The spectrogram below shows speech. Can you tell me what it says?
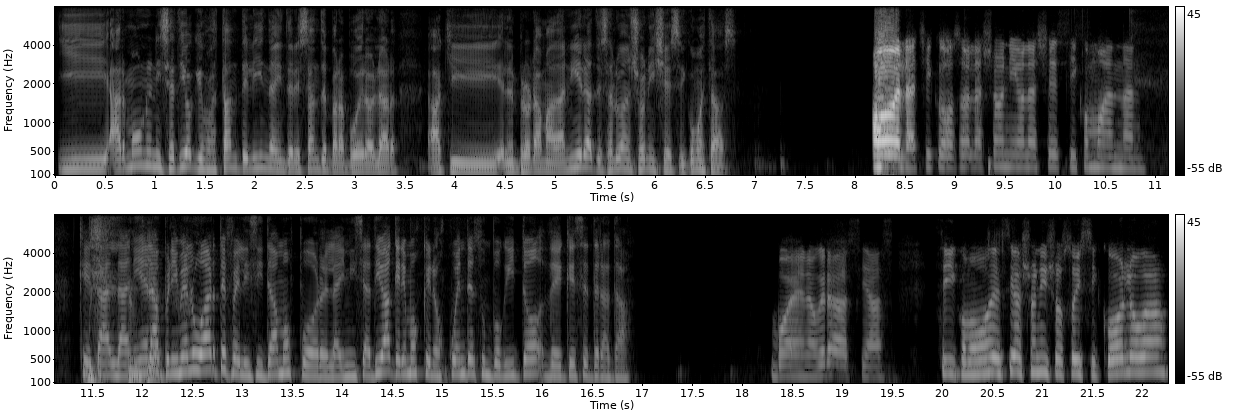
y armó una iniciativa que es bastante linda e interesante para poder hablar aquí en el programa. Daniela, te saludan Johnny y Jessy, ¿cómo estás? Hola chicos, hola Johnny, hola Jessy, ¿cómo andan? ¿Qué tal, Daniela? En primer lugar, te felicitamos por la iniciativa. Queremos que nos cuentes un poquito de qué se trata. Bueno, gracias. Sí, como vos decías, Johnny, yo soy psicóloga,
